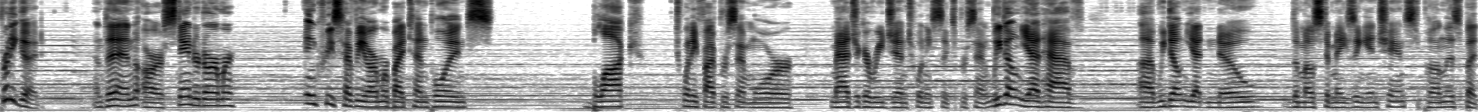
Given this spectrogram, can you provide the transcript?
Pretty good. And then our standard armor, increase heavy armor by 10 points, block 25% more, Magicka regen 26%. We don't yet have, uh, we don't yet know the most amazing enchants to put on this, but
